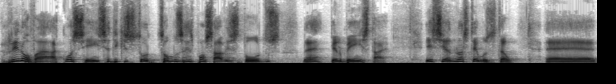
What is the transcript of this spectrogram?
renovar a consciência de que somos responsáveis todos né, pelo bem-estar. Este ano nós temos, então, é,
